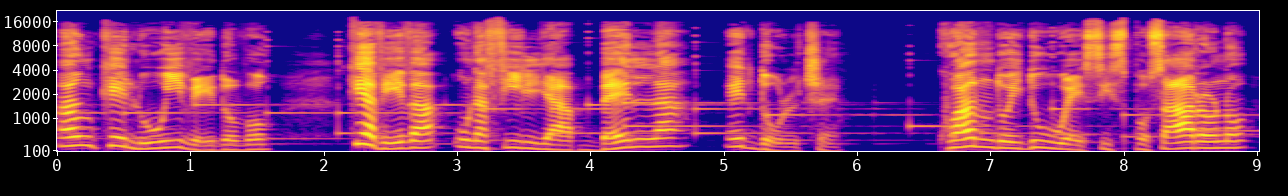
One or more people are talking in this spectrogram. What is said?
anche lui vedovo, che aveva una figlia bella e dolce. Quando i due si sposarono,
